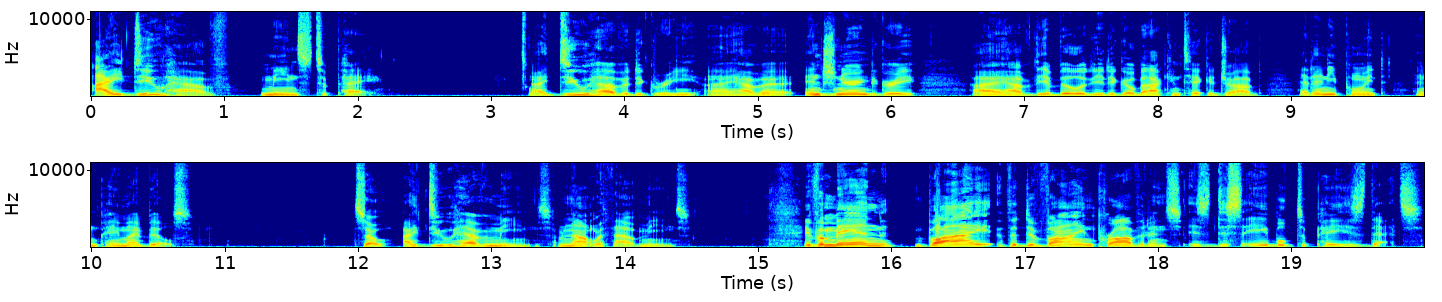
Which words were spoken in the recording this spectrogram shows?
I do have means to pay. I do have a degree. I have an engineering degree. I have the ability to go back and take a job at any point and pay my bills. So I do have means. I'm not without means. If a man, by the divine providence, is disabled to pay his debts,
